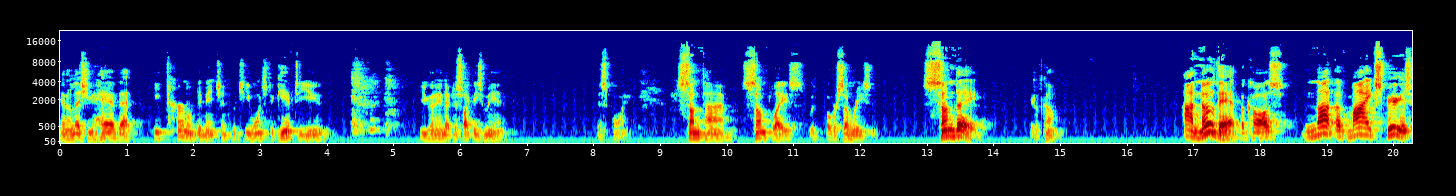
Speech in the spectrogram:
and unless you have that eternal dimension which He wants to give to you, you're going to end up just like these men this point. Sometime, someplace, over some reason. Someday, it'll come. I know that because not of my experience,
